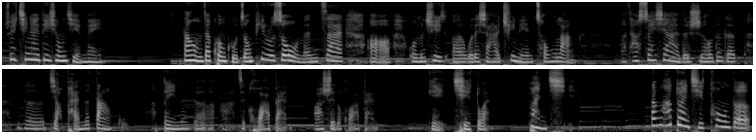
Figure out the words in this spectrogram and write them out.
所以，亲爱弟兄姐妹，当我们在困苦中，譬如说我们在啊，我们去呃，我的小孩去年冲浪啊，他摔下来的时候，那个那个绞盘的大骨被那个啊这个滑板滑水的滑板给切断断起。当他断起痛的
